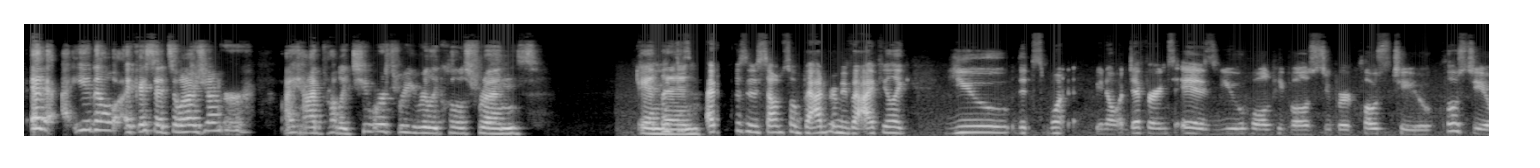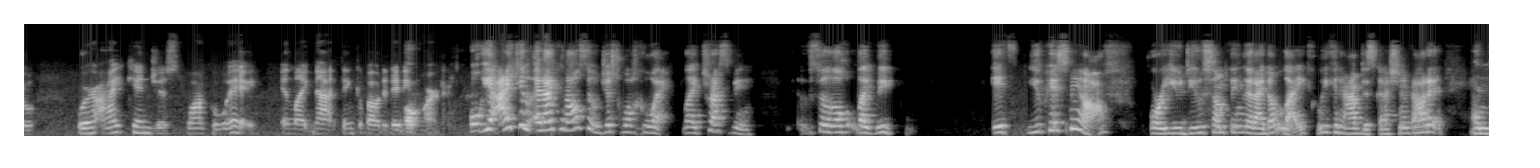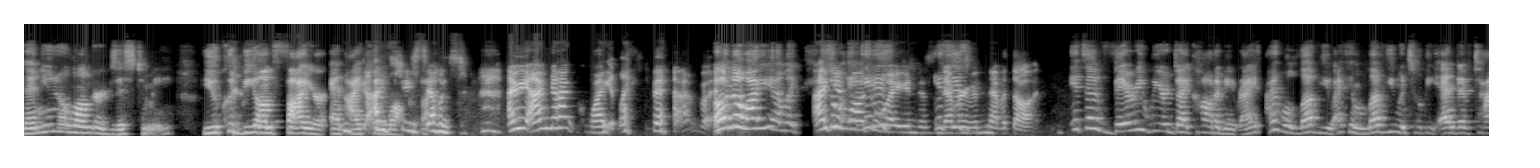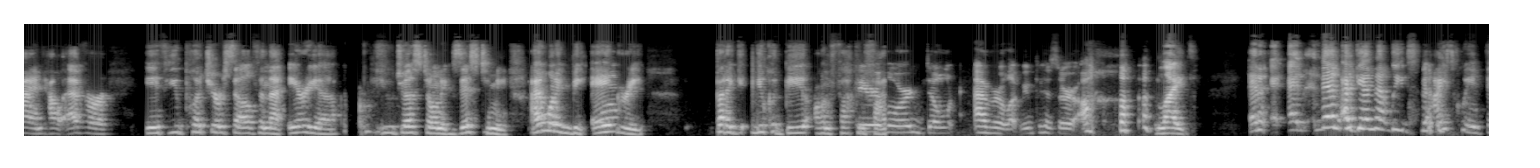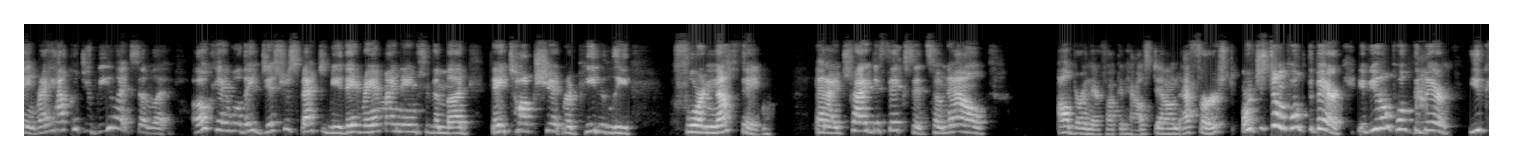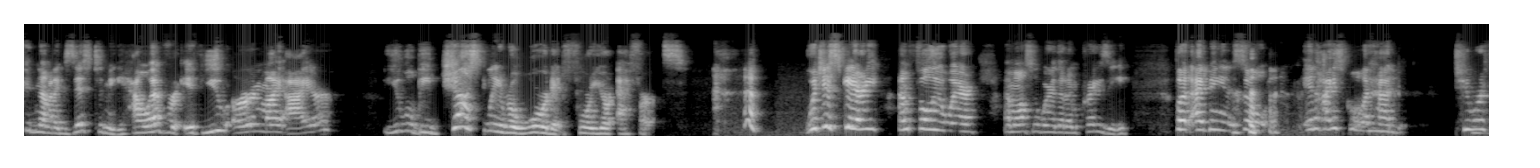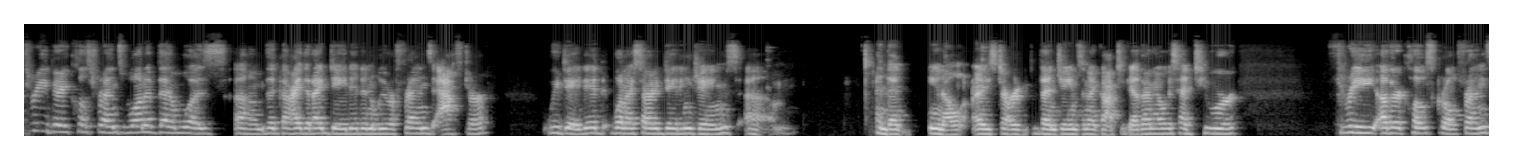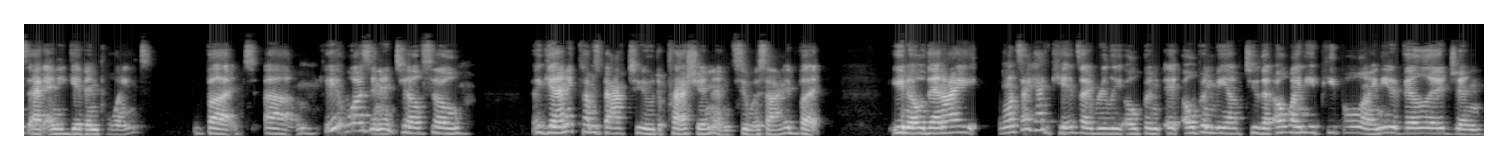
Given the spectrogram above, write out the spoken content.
And you know, like I said, so when I was younger, I had probably two or three really close friends. And Like, then I this is sound so bad for me, but I feel like you that's what you know a difference is you hold people super close to you, close to you, where I can just walk away and like not think about it oh, anymore. Oh yeah, I can, and I can also just walk away. Like, trust me. So, the, like, we, if you piss me off or you do something that I don't like, we can have discussion about it, and then you no longer exist to me. You could be on fire, and I can God, walk. she by. sounds. I mean, I'm not quite like that, but Oh no, I am like I so can walk is- away and just never even have a thought. it's a very weird dichotomy, right? I will love you. I can love you until the end of time. However, if you put yourself in that area, you just don't exist to me. I won't even be angry, but I, you could be on fucking Dear fire. Lord, don't ever let me piss her off. Like, and, and then again, that leads to the ice queen thing, right? How could you be like someone? Okay, well, they disrespected me. They ran my name through the mud. They talk shit repeatedly for nothing. And I tried to fix it. So now I'll burn their fucking house down at first, or just don't poke the bear. If you don't poke the bear, you cannot exist to me. However, if you earn my ire, you will be justly rewarded for your efforts, which is scary. I'm fully aware. I'm also aware that I'm crazy. But I mean, so in high school, I had two or three very close friends. One of them was um, the guy that I dated, and we were friends after we dated when I started dating James. Um, and then, you know, I started, then James and I got together, and I always had two or three other close girlfriends at any given point. But um, it wasn't until, so again, it comes back to depression and suicide. But, you know, then I, once I had kids, I really opened, it opened me up to that, oh, I need people and I need a village and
